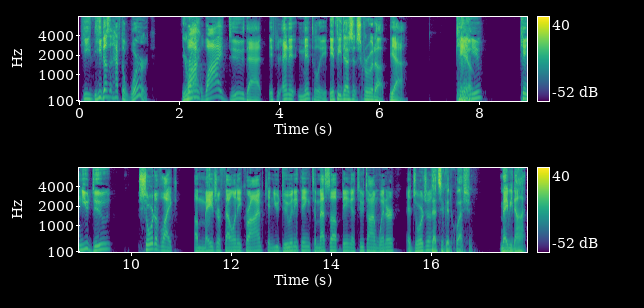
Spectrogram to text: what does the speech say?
he he doesn't have to work. You're why right. why do that if you're and it mentally If he doesn't screw it up. yeah can Yeah. you can you do short of like a major felony crime can you do anything to mess up being a two-time winner at georgia That's a good question. Maybe not.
